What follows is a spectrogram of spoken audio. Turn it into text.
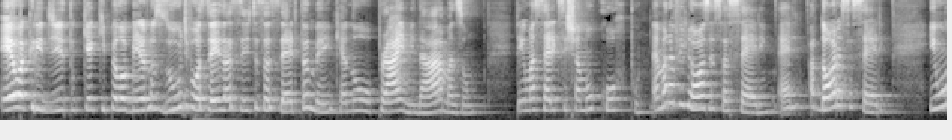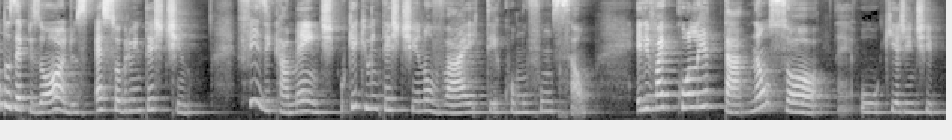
Eu acredito que aqui pelo menos um de vocês assiste essa série também, que é no Prime da Amazon. Tem uma série que se chama O Corpo. É maravilhosa essa série. É, adoro essa série. E um dos episódios é sobre o intestino. Fisicamente, o que, que o intestino vai ter como função? Ele vai coletar não só né, o que a gente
